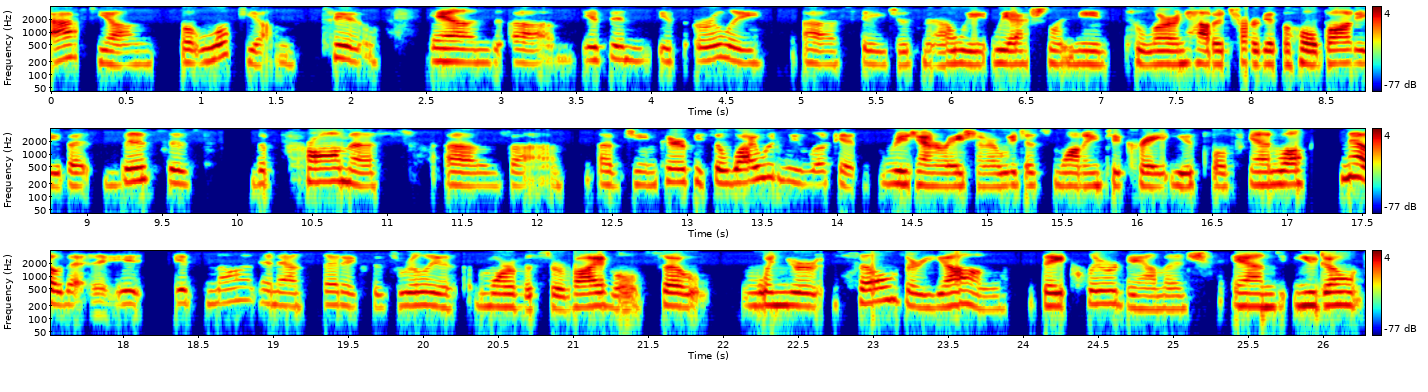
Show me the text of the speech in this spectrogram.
act young but look young too. And um, it's in its early uh, stages now. We we actually need to learn how to target the whole body, but this is the promise of uh, of gene therapy. So why would we look at regeneration? Are we just wanting to create youthful skin? Well, no, that it it's not an aesthetics. It's really a, more of a survival. So when your cells are young, they clear damage, and you don't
